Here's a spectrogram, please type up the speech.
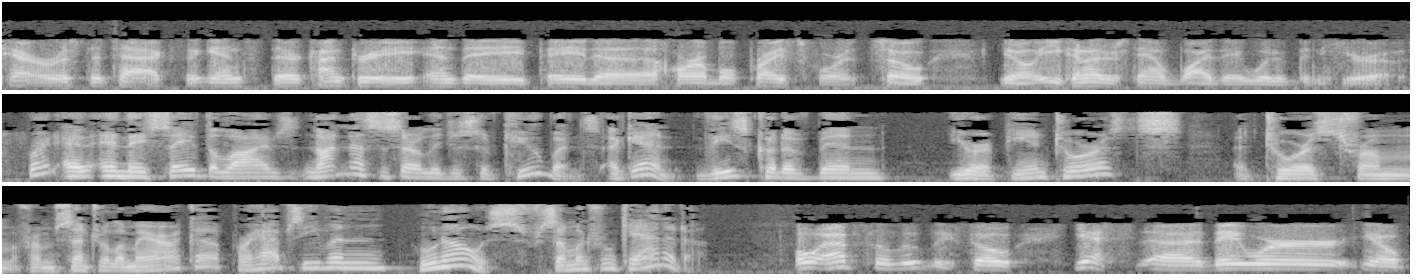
terrorist attacks against their country, and they paid a horrible price for it. So you know, you can understand why they would have been heroes. Right, and, and they saved the lives not necessarily just of Cubans. Again, these could have been European tourists, uh, tourists from, from Central America, perhaps even, who knows, someone from Canada. Oh, absolutely. So, yes, uh, they were, you know,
